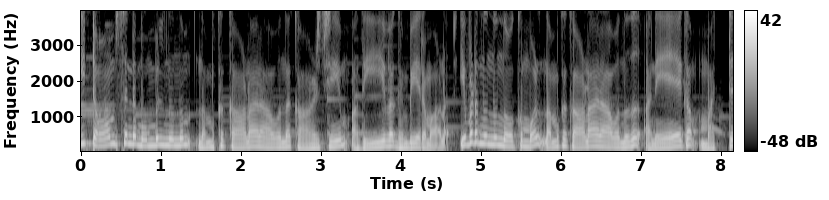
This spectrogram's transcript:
ഈ ടോംസിന്റെ മുമ്പിൽ നിന്നും നമുക്ക് കാണാനാവുന്ന കാഴ്ചയും അതീവ ഗംഭീരമാണ്. ഇവിടെ നിന്നും നോക്കുമ്പോൾ നമുക്ക് കാണാനാവുന്നത് അനേകം മറ്റ്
